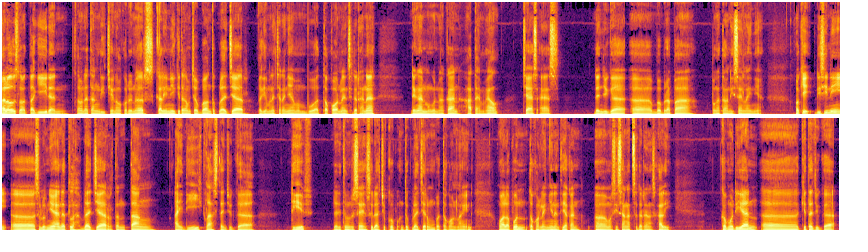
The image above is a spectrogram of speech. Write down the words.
Halo, selamat pagi dan selamat datang di channel Codoners. Kali ini kita akan mencoba untuk belajar bagaimana caranya membuat toko online sederhana dengan menggunakan HTML, CSS, dan juga uh, beberapa pengetahuan desain lainnya. Oke, di sini uh, sebelumnya Anda telah belajar tentang ID, kelas, dan juga div. Dan itu menurut saya sudah cukup untuk belajar membuat toko online. Walaupun toko online-nya nanti akan uh, masih sangat sederhana sekali. Kemudian uh, kita juga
